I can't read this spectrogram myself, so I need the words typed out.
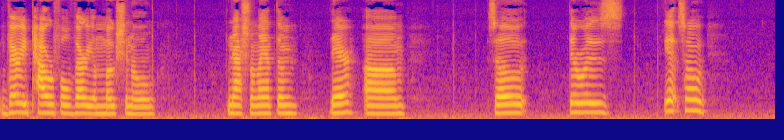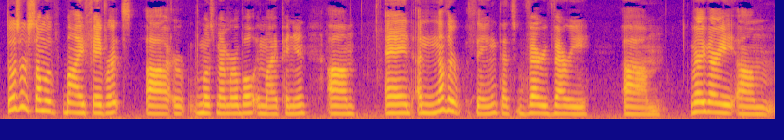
Very powerful, very emotional national anthem there. Um, so there was yeah so those are some of my favorites uh, or most memorable in my opinion um, and another thing that's very very um, very very um,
